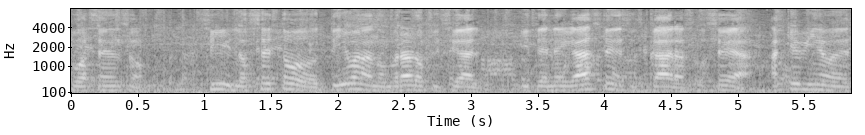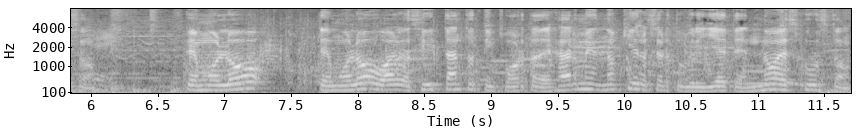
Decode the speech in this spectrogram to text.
Tu ascenso? Sí, lo sé todo. Te iban a nombrar oficial y te negaste en sus caras. O sea, ¿a qué vino eso? ¿Te moló? ¿Te moló o algo así? ¿Tanto te importa dejarme? No quiero ser tu grillete. No es justo.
